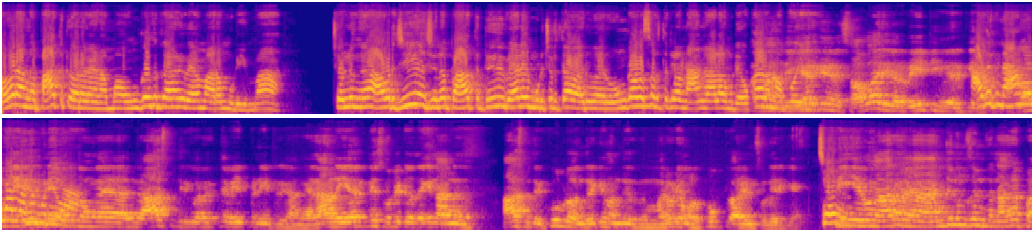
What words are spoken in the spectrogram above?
அவர் அங்க பாத்துட்டு வர வேணாமா உங்களுக்காக வேகமா வர முடியுமா? சொல்லுங்க. அவர் ஜிஹெச்ல பாத்துட்டு வேலையை முடிச்சுட்டு தான் வருவாரு. உங்க அவசரத்துக்குலாம் நாங்க ஆள முடியாது. உட்காருமா போய். சவாரி வேற வெயிட்டிங்ல இருக்கு. அதுக்கு நாங்க அவங்க என்ன பண்ண முடியும்? அங்க ஆஸ்பத்திரிக்கு வரதுக்கு வெயிட் பண்ணிட்டு இருக்காங்க. நான் ஏற்கனவே சொல்லிட்டு வந்திருக்கேன் நான் ஆஸ்பத்திரி கூப்பிட வந்திருக்கேன். வந்து மறுபடியும் உங்களை கூப்பிட்டு வரேன்னு சொல்லியிருக்கேன். நீங்க இவங்க அரை அஞ்சு நிமிஷம் சொன்னாங்க. இப்ப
